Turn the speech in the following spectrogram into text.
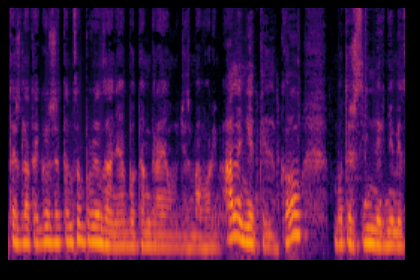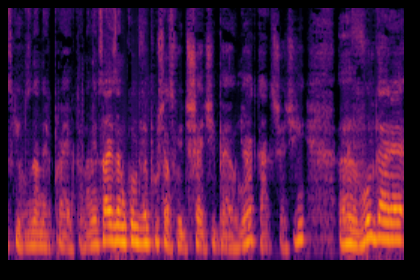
też dlatego, że tam są powiązania, bo tam grają ludzie z Mavorim, ale nie tylko, bo też z innych niemieckich uznanych projektów. No więc Eisenkult wypuszcza swój trzeci pełniak, tak, trzeci, Vulgare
